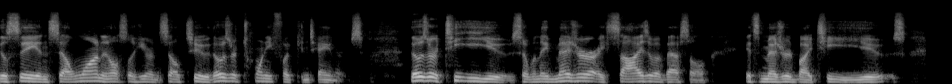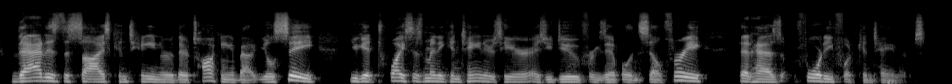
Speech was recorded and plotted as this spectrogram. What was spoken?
you'll see in cell one and also here in cell two, those are 20 foot containers. Those are TEUs. So when they measure a size of a vessel, it's measured by TEUs. That is the size container they're talking about. You'll see you get twice as many containers here as you do, for example, in cell three that has 40 foot containers.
